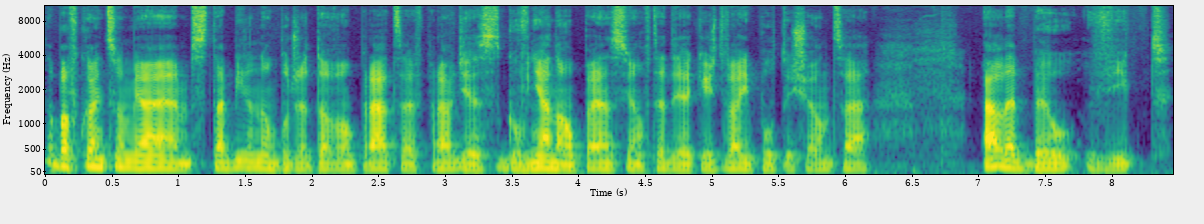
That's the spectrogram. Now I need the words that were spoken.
no bo w końcu miałem stabilną budżetową pracę, wprawdzie z gównianą pensją, wtedy jakieś 2,5 tysiąca, ale był wikt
